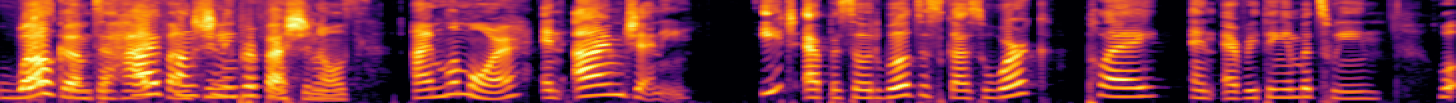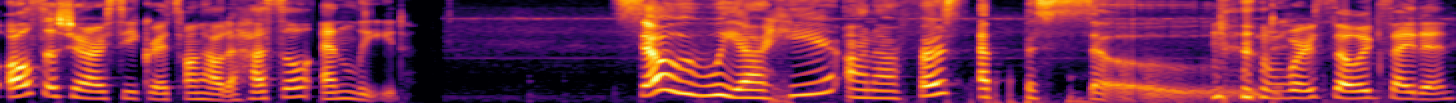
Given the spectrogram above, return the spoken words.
Welcome to High Functioning Professionals. I'm Limor. And I'm Jenny. Each episode we'll discuss work, play, and everything in between. We'll also share our secrets on how to hustle and lead. So, we are here on our first episode. We're so excited.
